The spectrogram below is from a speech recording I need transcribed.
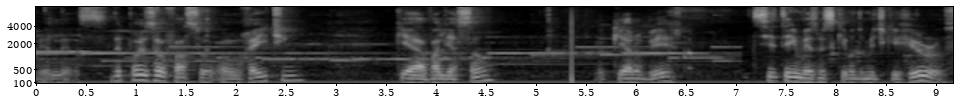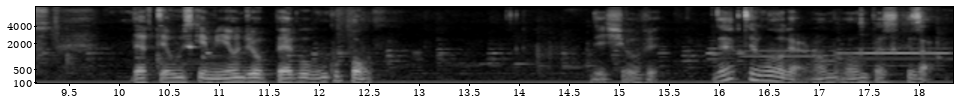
Beleza. Depois eu faço o rating, que é a avaliação. Eu quero ver se tem o mesmo esquema do Mythic Heroes, deve ter um esqueminha onde eu pego um cupom. Deixa eu ver. Deve ter algum lugar. Vamos, vamos pesquisar.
